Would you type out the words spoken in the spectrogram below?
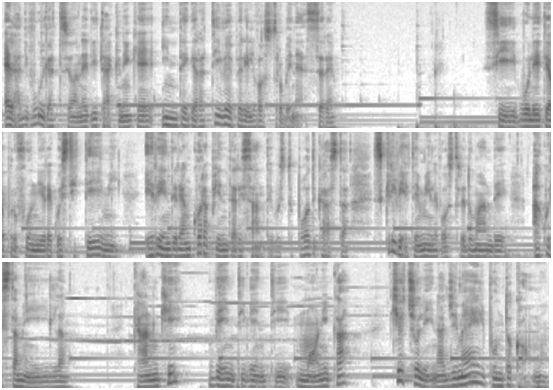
è la divulgazione di tecniche integrative per il vostro benessere. Se volete approfondire questi temi e rendere ancora più interessante questo podcast, scrivetemi le vostre domande a questa mail canchi 2020 monica chiocciolina gmail.com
